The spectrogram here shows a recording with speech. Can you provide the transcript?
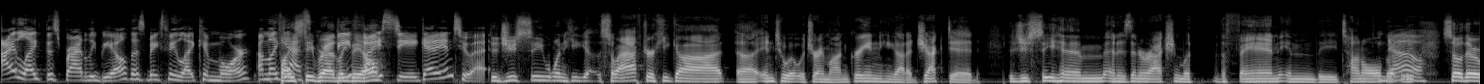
I like this Bradley Beal. This makes me like him more. I'm like Feisty yes, Bradley be Beal? feisty. Get into it. Did you see when he got, so after he got uh, into it with Draymond Green, he got ejected. Did you see him and his interaction with the fan in the tunnel? that No. we- so there,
